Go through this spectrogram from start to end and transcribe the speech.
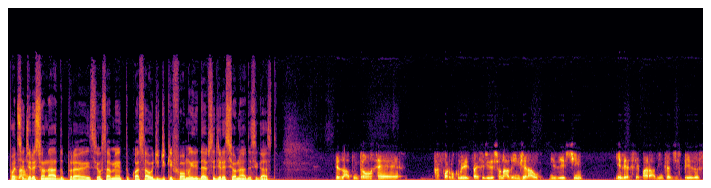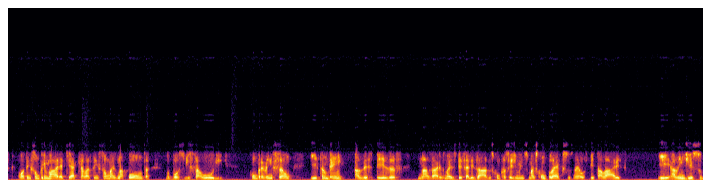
pode Exato. ser direcionado para esse orçamento com a saúde. De que forma ele deve ser direcionado esse gasto? Exato. Então, é, a forma como ele vai ser direcionado, em geral, existe ele é separado entre as despesas com atenção primária, que é aquela atenção mais na ponta, no posto de saúde, com prevenção, e também as despesas nas áreas mais especializadas, com procedimentos mais complexos, né, hospitalares, e, além disso,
